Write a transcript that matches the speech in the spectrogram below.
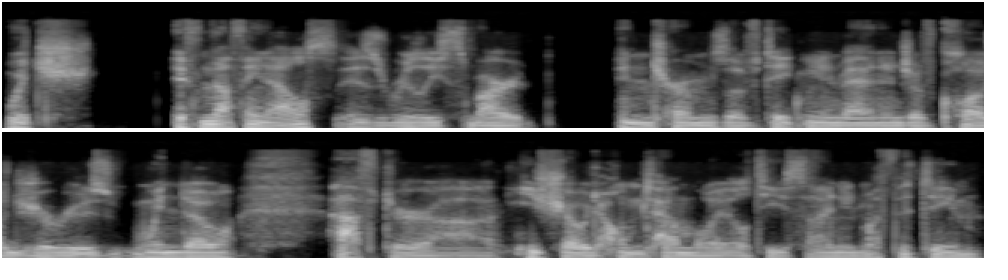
which, if nothing else, is really smart in terms of taking advantage of Claude Giroux's window after uh, he showed hometown loyalty signing with the team.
